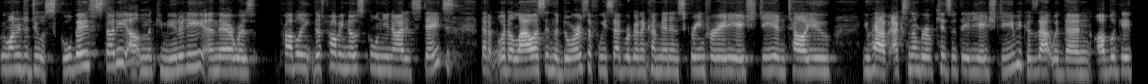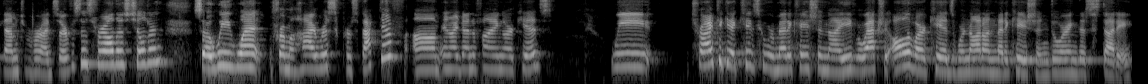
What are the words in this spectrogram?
We wanted to do a school-based study out in the community and there was probably, there's probably no school in the United States that would allow us in the doors if we said we're gonna come in and screen for ADHD and tell you you have X number of kids with ADHD because that would then obligate them to provide services for all those children. So we went from a high risk perspective um, in identifying our kids. We tried to get kids who were medication naive, or actually all of our kids were not on medication during this study.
